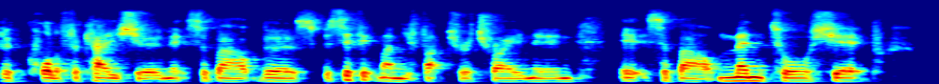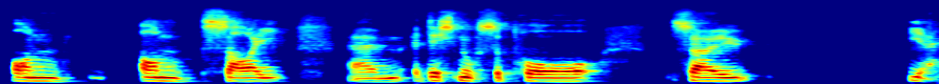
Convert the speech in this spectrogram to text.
the qualification. It's about the specific manufacturer training. It's about mentorship on on site um, additional support. So, yeah.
